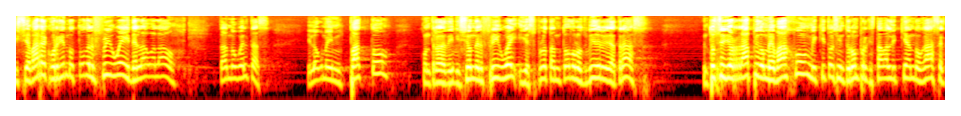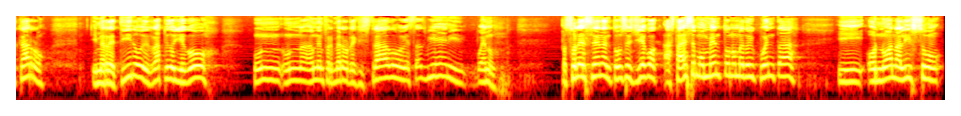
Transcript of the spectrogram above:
Y se va recorriendo todo el freeway de lado a lado, dando vueltas. Y luego me impacto contra la división del freeway y explotan todos los vidrios de atrás. Entonces yo rápido me bajo, me quito el cinturón porque estaba liqueando gas el carro y me retiro y rápido llegó un, enfermero registrado, ¿estás bien? Y bueno, pasó la escena, entonces llego, hasta ese momento no me doy cuenta y, o no analizo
